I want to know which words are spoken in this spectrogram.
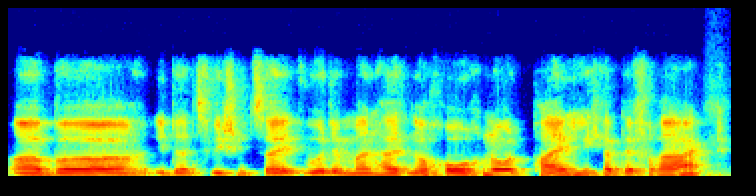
Aber in der Zwischenzeit wurde man halt noch hochnotpeinlicher befragt,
